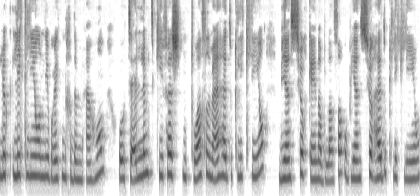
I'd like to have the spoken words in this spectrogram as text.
les clients اللي بغيت نخدم معاهم وتعلمت كيفاش نتواصل مع هادوك les clients. bien sûr كاينة بلاصة و bien sûr هادوك les clients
